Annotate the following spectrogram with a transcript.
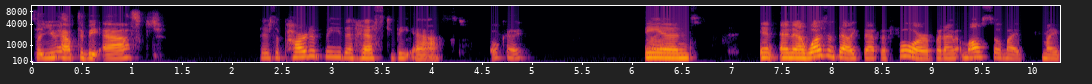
So you have to be asked? There's a part of me that has to be asked. Okay. And right. and and I wasn't that like that before, but I'm also my my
